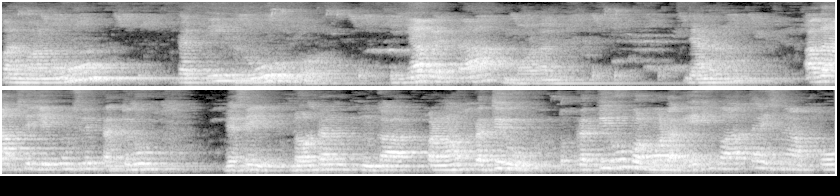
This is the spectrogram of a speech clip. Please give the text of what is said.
परमाणु प्रतिरूप या बेटा मॉडल ध्यान रखना। अगर आपसे ये पूछ ले, प्रतिरूप, जैसे डॉल्टन का परमाणु प्रतिरूप तो प्रतिरूप और मॉडल, एक ही बात है, इसमें आपको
